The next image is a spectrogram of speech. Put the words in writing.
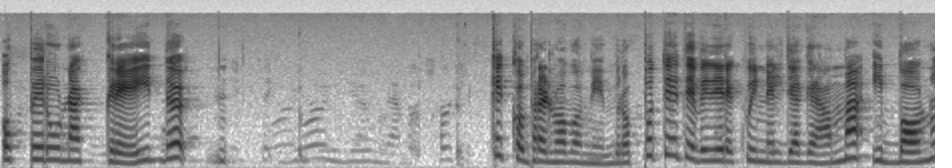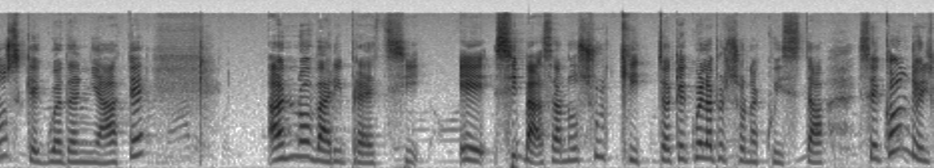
o per un upgrade che compra il nuovo membro. Potete vedere qui nel diagramma i bonus che guadagnate hanno vari prezzi e si basano sul kit che quella persona acquista. Secondo il,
